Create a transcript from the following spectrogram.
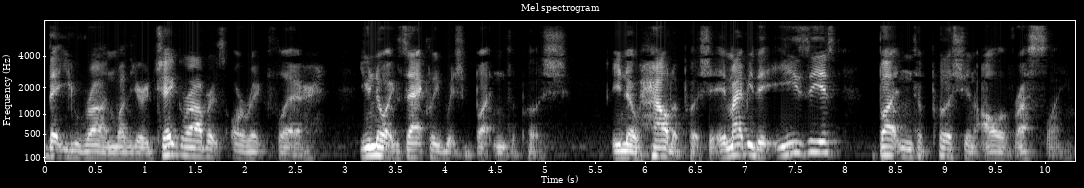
that you run, whether you're Jake Roberts or Ric Flair, you know exactly which button to push. You know how to push it. It might be the easiest button to push in all of wrestling.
